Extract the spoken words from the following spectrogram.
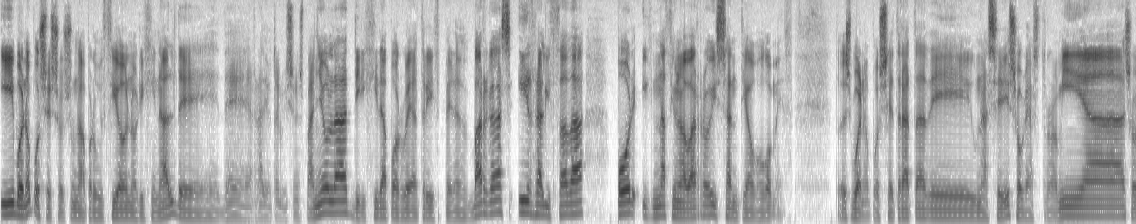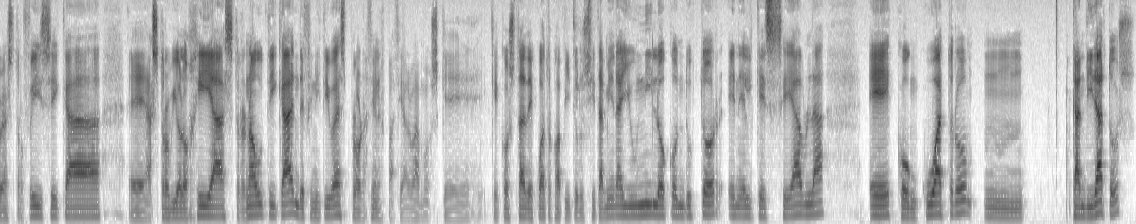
Y bueno, pues eso es una producción original de, de Radio Televisión Española, dirigida por Beatriz Pérez Vargas y realizada por Ignacio Navarro y Santiago Gómez. Entonces, bueno, pues se trata de una serie sobre astronomía, sobre astrofísica, eh, astrobiología, astronáutica, en definitiva, exploración espacial, vamos, que, consta de cuatro capítulos. Y también hay un hilo conductor en el que se habla eh, con cuatro mm, candidatos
